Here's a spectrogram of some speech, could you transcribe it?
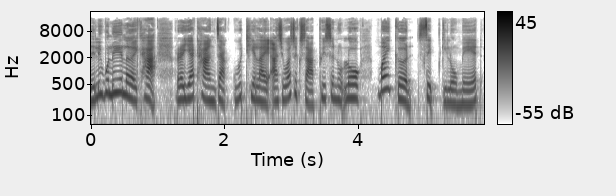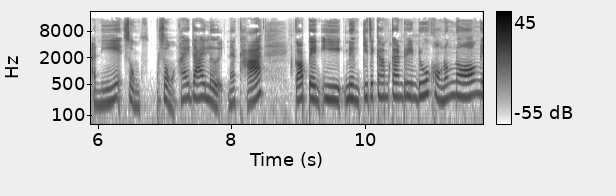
Delivery เลยค่ะ ระยะทางจากวิทยาลัยอาชีวศึกษาพิษณุโลกไม่เกิน 10 กิโลเมตร อันนี้ส่งส่งให้ได้เลยนะคะ ก็เป็นอีกหนึ่งกิจกรรมการเรียนรู้ของน้องๆ ใน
